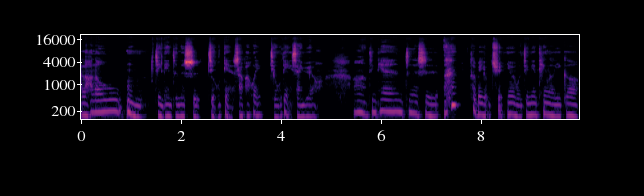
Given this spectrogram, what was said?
Hello Hello，嗯，今天真的是九点沙发会，九点相约啊。嗯，今天真的是 特别有趣，因为我今天听了一个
